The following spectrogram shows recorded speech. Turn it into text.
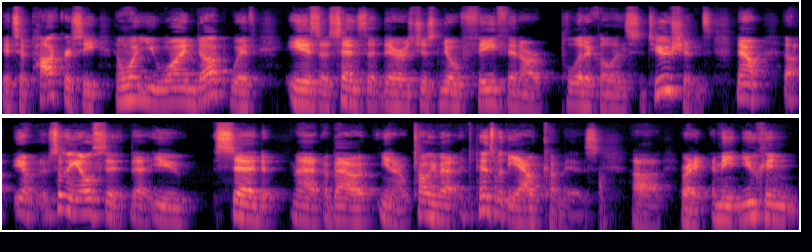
it's hypocrisy. And what you wind up with is a sense that there is just no faith in our political institutions. Now uh, you know something else that, that you said matt about you know talking about it depends what the outcome is uh, right. I mean, you can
